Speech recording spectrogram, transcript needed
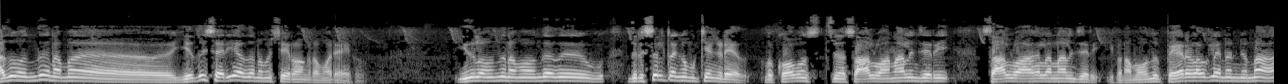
அது வந்து நம்ம எது சரியாக அதை நம்ம செய்கிறோங்கிற மாதிரி ஆயிடுது. இதில் வந்து நம்ம வந்து அது இது ரிசல்ட் அங்கே முக்கியம் கிடையாது. இந்த கோபம் சால்வ் ஆனாலும் சரி சால்வ் ஆகலைனாலும் சரி. இப்போ நம்ம வந்து பேரளவுக்குள்ள என்னென்னு சொன்னால்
